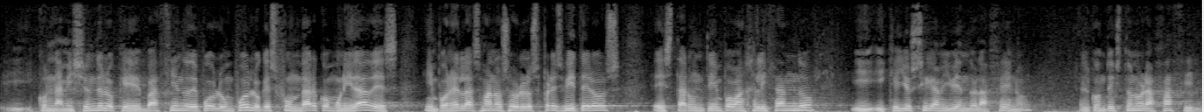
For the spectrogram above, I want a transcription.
y con la misión de lo que va haciendo de pueblo un pueblo, que es fundar comunidades, imponer las manos sobre los presbíteros, estar un tiempo evangelizando y, que ellos sigan viviendo la fe, ¿no? El contexto no era fácil,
